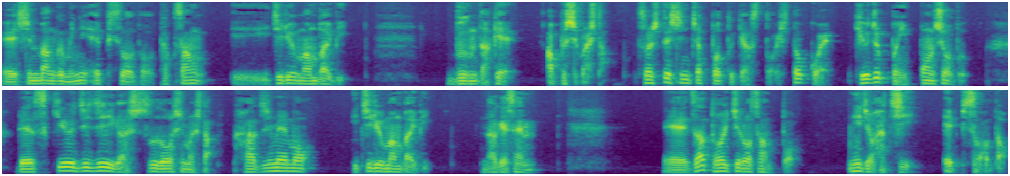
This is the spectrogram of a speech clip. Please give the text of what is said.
えー、新番組にエピソードをたくさん、一粒万倍日分だけアップしました。そして新着ポッドキャスト、一声、90分一本勝負。レスキュージジイが出動しました。はじめも一流万倍日。投げ銭。えー、ザ・東一郎散歩。28エピソード。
